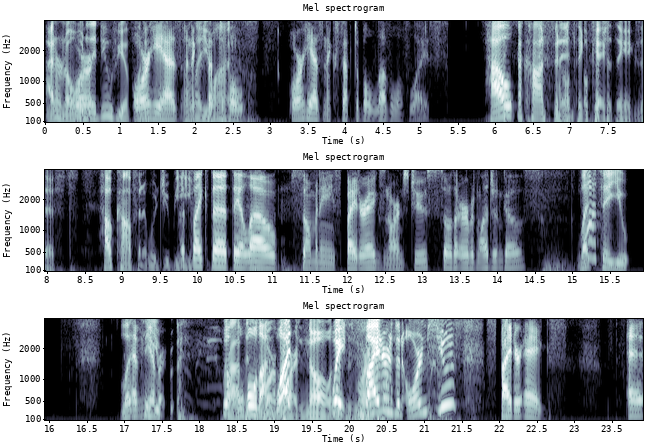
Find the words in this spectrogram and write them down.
I don't know. what do they do if you have or lice? Or he has Don't an let you on. acceptable, or he has an acceptable level of lice. How I confident? don't think okay, such a thing exists. How confident would you be? It's like that they allow so many spider eggs and orange juice, so the urban legend goes. let's What? say you. Let's Have say you you. ever- well, Rob, hold on. What? important. No, this Wait, is more spiders and orange juice? Spider eggs. Uh,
